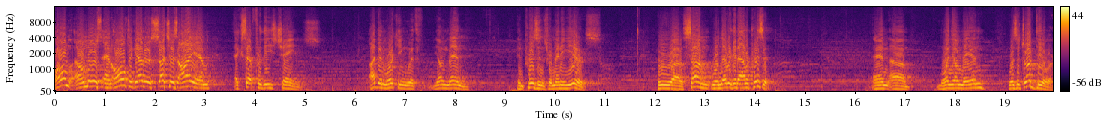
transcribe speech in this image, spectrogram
almost and altogether such as I am, except for these chains. I've been working with young men in prisons for many years who uh, some will never get out of prison. And um, one young man was a drug dealer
